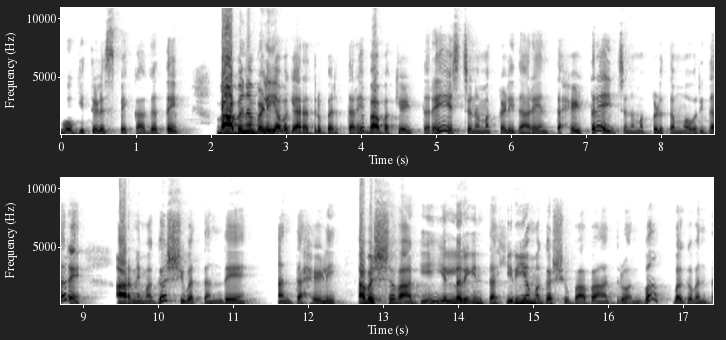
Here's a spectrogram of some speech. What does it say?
ಹೋಗಿ ತಿಳಿಸ್ಬೇಕಾಗತ್ತೆ. ಬಾಬನ ಬಳಿ ಯಾವಾಗ ಯಾರಾದರೂ ಬರ್ತಾರೆ, ಬಾಬಾ ಕೇಳ್ತಾರೆ, ಎಷ್ಟು ಜನ ಮಕ್ಕಳಿದ್ದಾರೆ ಅಂತ ಹೇಳ್ತಾರೆ, ಐದು ಜನ ಮಕ್ಕಳು ತಮ್ಮವರಿದ್ದಾರೆ. ಆರನೇ ಮಗ ಶಿವ ತಂದೆ ಅಂತ ಹೇಳಿ. ಅವಶ್ಯವಾಗಿ ಎಲ್ಲರಿಗಿಂತ ಹಿರಿಯ ಮಗ ಶಿವಬಾಬ ಆದ್ರು ಅಲ್ವಾ? ಭಗವಂತ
